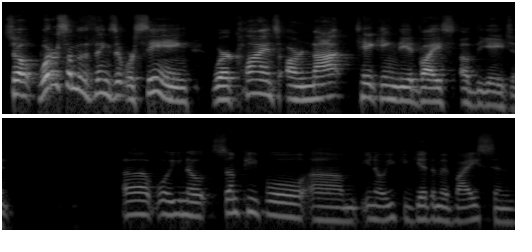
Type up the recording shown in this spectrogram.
So, what are some of the things that we're seeing where clients are not taking the advice of the agent? Uh, well, you know, some people, um, you know, you can give them advice and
